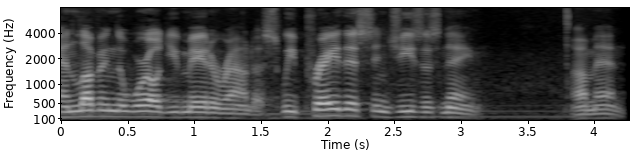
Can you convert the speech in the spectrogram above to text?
and loving the world you've made around us. We pray this in Jesus' name. Amen.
